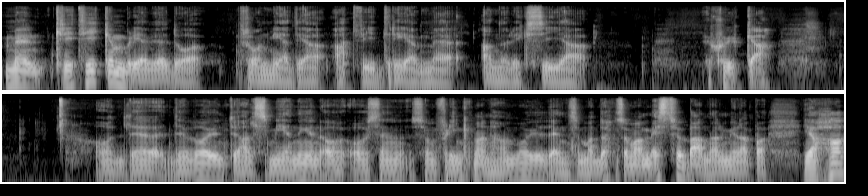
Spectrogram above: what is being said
Men kritiken blev ju då från media att vi drev med anorexia sjuka. Och det, det var ju inte alls meningen. Och, och sen som Flinkman, han var ju den som var, som var mest förbannad och menade på Jaha,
